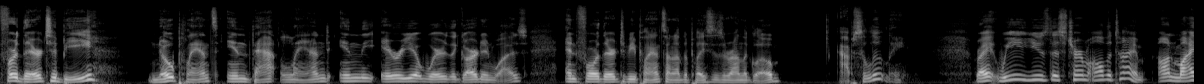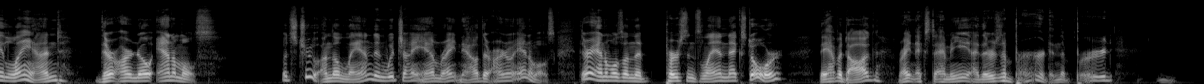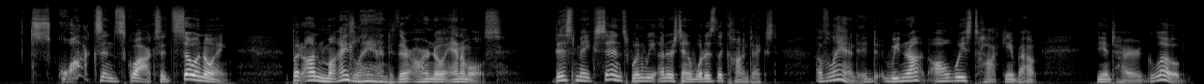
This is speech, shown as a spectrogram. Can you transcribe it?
for there to be no plants in that land, in the area where the garden was, and for there to be plants on other places around the globe? Absolutely. Right? We use this term all the time. On my land, there are no animals. What's true? On the land in which I am right now, there are no animals. There are animals on the person's land next door. They have a dog right next to me. There's a bird, and the bird squawks and squawks. It's so annoying. But on my land, there are no animals. This makes sense when we understand what is the context of land. It, we're not always talking about the entire globe.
